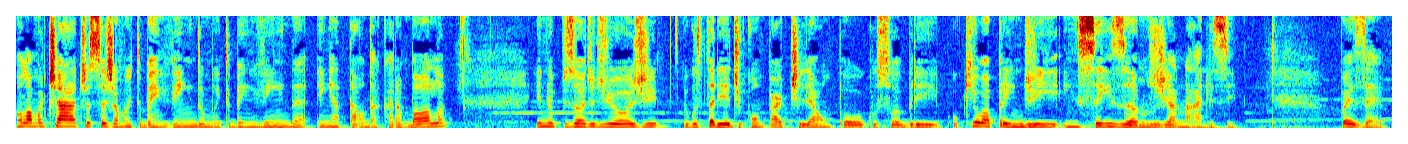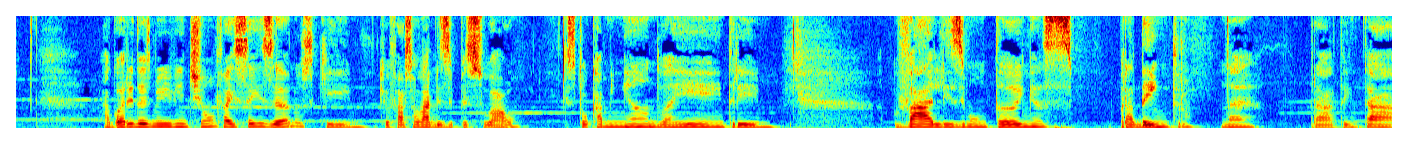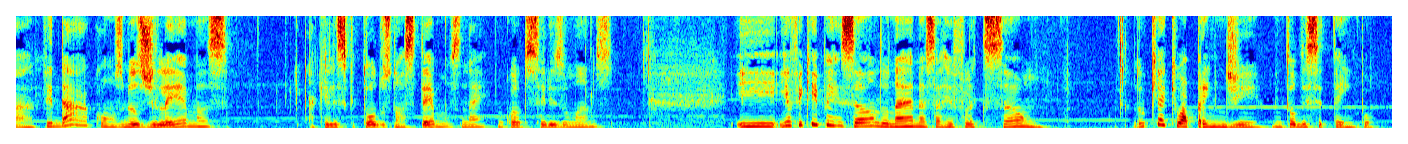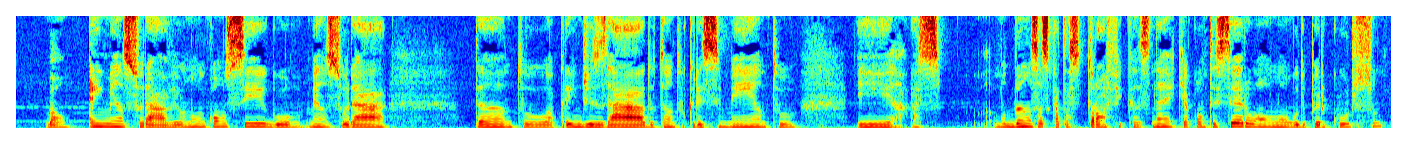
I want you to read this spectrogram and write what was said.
Olá, muchachos, seja muito bem-vindo, muito bem-vinda em A Tal da Carambola. E no episódio de hoje eu gostaria de compartilhar um pouco sobre o que eu aprendi em seis anos de análise. Pois é, agora em 2021 faz seis anos que, que eu faço análise pessoal. Estou caminhando aí entre vales e montanhas para dentro, né? Para tentar lidar com os meus dilemas, aqueles que todos nós temos, né, enquanto seres humanos. E, e, eu fiquei pensando, né, nessa reflexão do que é que eu aprendi em todo esse tempo. Bom, é imensurável, não consigo mensurar tanto aprendizado, tanto crescimento e as mudanças catastróficas, né, que aconteceram ao longo do percurso.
